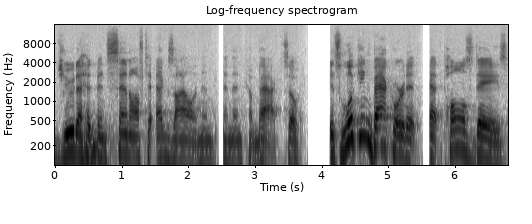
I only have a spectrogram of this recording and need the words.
Judah had been sent off to exile and then, and then come back. So, it's looking backward at, at Paul's days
